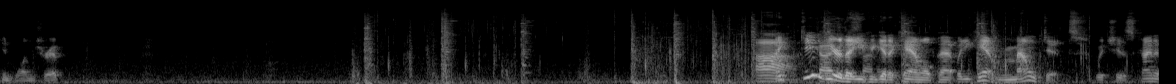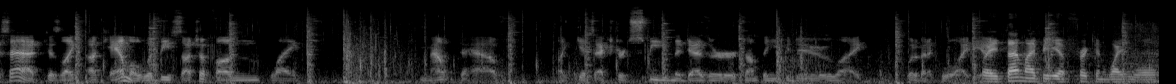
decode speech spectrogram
in one trip. Ah, I did hear that you could get a camel pet, but you can't mount it, which is kind of sad because like a camel would be such a fun like mount to have. Like gets extra speed in the desert or something you could do. Like would have been a cool idea. Wait, that might be a freaking white wolf.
